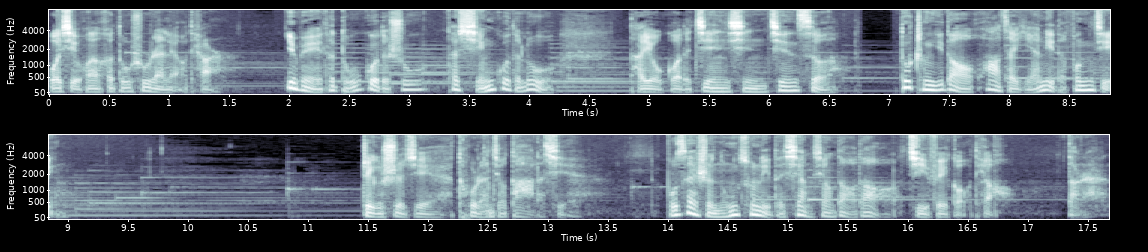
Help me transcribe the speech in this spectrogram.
我喜欢和读书人聊天因为他读过的书，他行过的路，他有过的艰辛艰涩，都成一道画在眼里的风景。这个世界突然就大了些，不再是农村里的巷巷道道鸡飞狗跳，当然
